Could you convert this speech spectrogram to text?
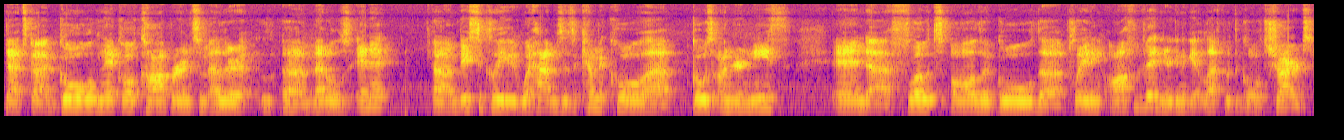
that's got gold, nickel, copper, and some other uh, metals in it. Um, basically, what happens is a chemical uh, goes underneath and uh, floats all the gold uh, plating off of it, and you're going to get left with the gold shards.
